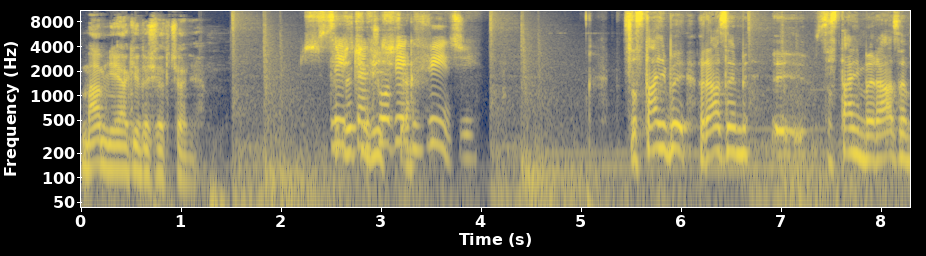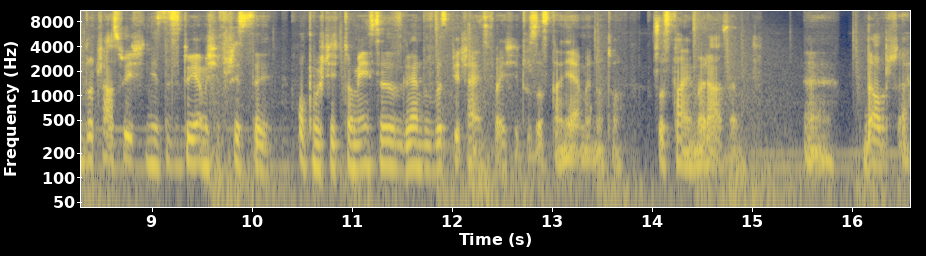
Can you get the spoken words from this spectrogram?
Mam niejakie doświadczenie. Czyli ten Rzeczywiście. człowiek widzi. Zostańmy razem, y, zostańmy razem do czasu, jeśli nie zdecydujemy się wszyscy opuścić to miejsce ze względów bezpieczeństwa. Jeśli tu zostaniemy, no to zostańmy razem. E, Dobrze.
